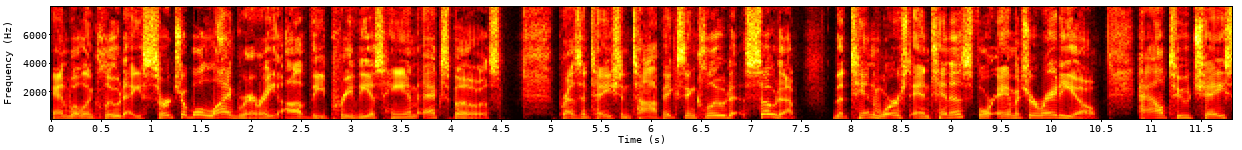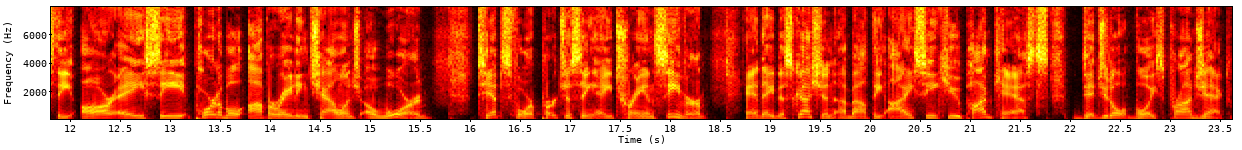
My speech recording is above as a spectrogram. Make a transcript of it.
and will include a searchable library of the previous ham expos. Presentation topics include SOTA, the 10 worst antennas for amateur radio, how to chase the RAC Portable Operating Challenge Award, tips for purchasing a transceiver, and a discussion about the ICQ Podcast's Digital Voice Project.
